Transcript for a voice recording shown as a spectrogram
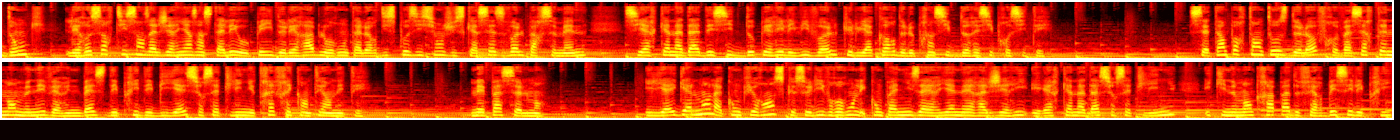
Donc, les ressortissants algériens installés au pays de l'érable auront à leur disposition jusqu'à 16 vols par semaine, si Air Canada décide d'opérer les 8 vols que lui accorde le principe de réciprocité. Cette importante hausse de l'offre va certainement mener vers une baisse des prix des billets sur cette ligne très fréquentée en été. Mais pas seulement. Il y a également la concurrence que se livreront les compagnies aériennes Air Algérie et Air Canada sur cette ligne, et qui ne manquera pas de faire baisser les prix,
